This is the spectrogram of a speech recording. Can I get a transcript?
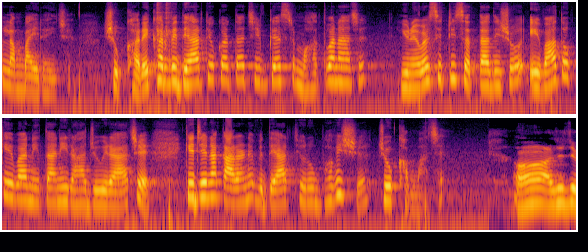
લંબાઈ રહી છે. શું ખરેખર વિદ્યાર્થીઓ કરતાં ચીફ ગેસ્ટ મહત્વના છે? યુનિવર્સિટી સત્તાધીશો એવા તો કેવા નેતાની રાહ જોઈ રહ્યા છે કે જેના કારણે વિદ્યાર્થીઓનું ભવિષ્ય જોખમમાં છે. આજે જે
